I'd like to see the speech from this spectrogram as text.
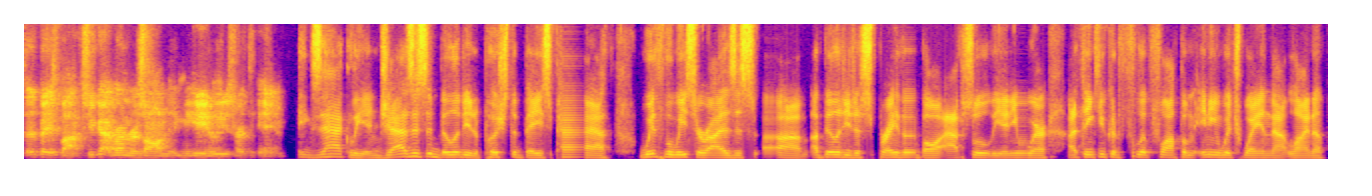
the base box, you got runners on immediately to start the game. Exactly. And Jazz's ability to push the base path with Luis Arraez' um, ability to spray the ball absolutely anywhere. I think you could flip flop him any which way in that lineup.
